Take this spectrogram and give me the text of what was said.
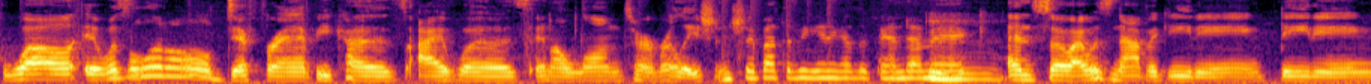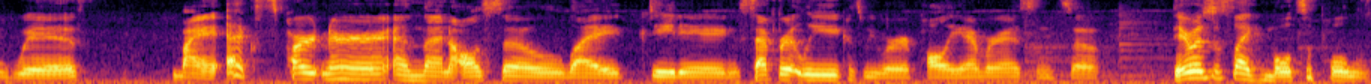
Well, it was a little different because I was in a long term relationship at the beginning of the pandemic. Mm-hmm. And so I was navigating dating with my ex partner and then also like dating separately because we were polyamorous. And so there was just like multiple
